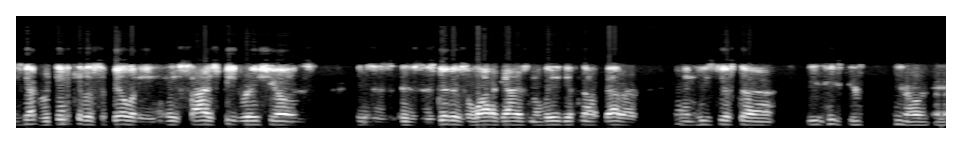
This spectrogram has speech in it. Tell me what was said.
he's got ridiculous ability. His size speed ratio is, is is, as good as a lot of guys in the league, if not better. And he's just uh he's, he's just you know a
